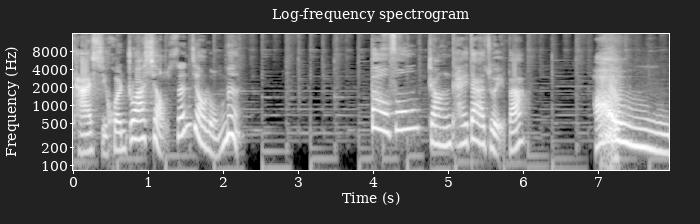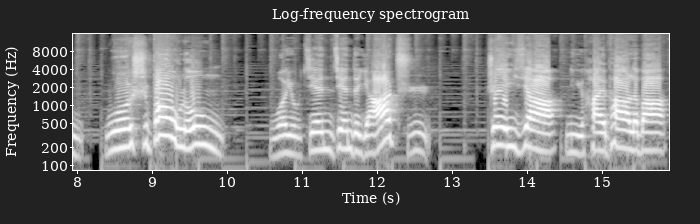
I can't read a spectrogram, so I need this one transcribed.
它喜欢抓小三角龙们。暴风张开大嘴巴，嗷呜！我是暴龙，我有尖尖的牙齿，这一下你害怕了吧？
